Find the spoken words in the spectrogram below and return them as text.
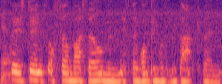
yeah. They're just doing it sort of film by film, and if they want people to be back, then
